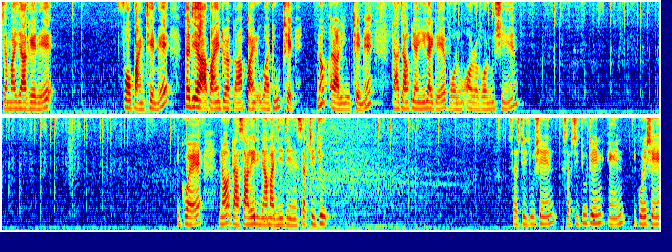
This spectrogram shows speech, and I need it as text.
ဆရာမရခဲ့တဲ့4 pi ထည့်မယ်တတိယအပိုင်းအတွက်က pi over 2ထည့်မယ်နော်အဲ့ဒါလေးကိုထည့်မယ်ဒါကြောင့်ပြန်ရေးလိုက်တယ် volume or revolution equal เนาะဒါစာလေးဒီညမှာရေးခြင်း substitute substitution substituting in equation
